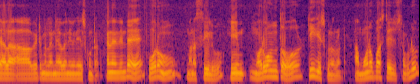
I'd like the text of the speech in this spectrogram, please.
చాలా ఆ విటమిన్లు అన్ని అవన్నీ వేసుకుంటారు. కానీ ఏంటంటే పూర్వం మన స్త్రీలు ఈ మరువంతో టీ చేసుకున్నారు అంట ఆ మోనోపా స్టేజ్ వచ్చినప్పుడు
